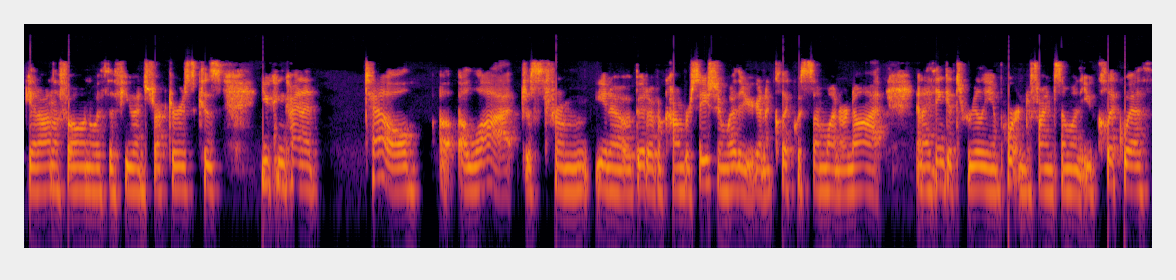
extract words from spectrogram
get on the phone with a few instructors because you can kind of tell a, a, lot just from, you know, a bit of a conversation whether you're going to click with someone or not. And I think it's really important to find someone that you click with.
